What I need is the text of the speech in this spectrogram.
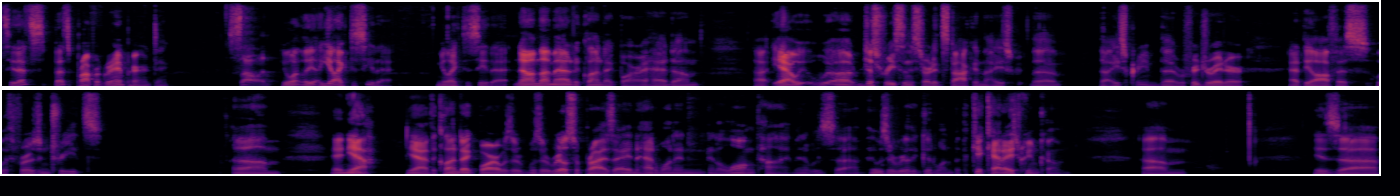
See, that's that's proper grandparenting. Solid. You want you like to see that. You like to see that. No, I'm not mad at a Klondike bar. I had um, uh, yeah, we, uh, just recently started stocking the ice the the ice cream, the refrigerator at the office with frozen treats. Um, and yeah, yeah, the Klondike bar was a was a real surprise. I hadn't had one in, in a long time, and it was uh, it was a really good one. But the Kit Kat ice cream cone, um, is uh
